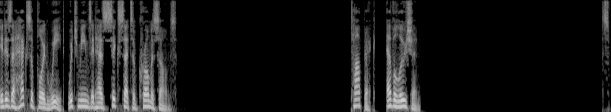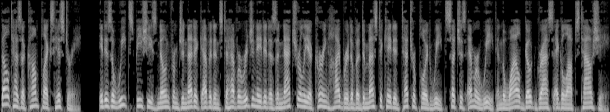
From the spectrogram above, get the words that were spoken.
It is a hexaploid wheat, which means it has six sets of chromosomes. Evolution Spelt has a complex history. It is a wheat species known from genetic evidence to have originated as a naturally occurring hybrid of a domesticated tetraploid wheat such as emmer wheat and the wild goat grass Aegilops tauschii.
